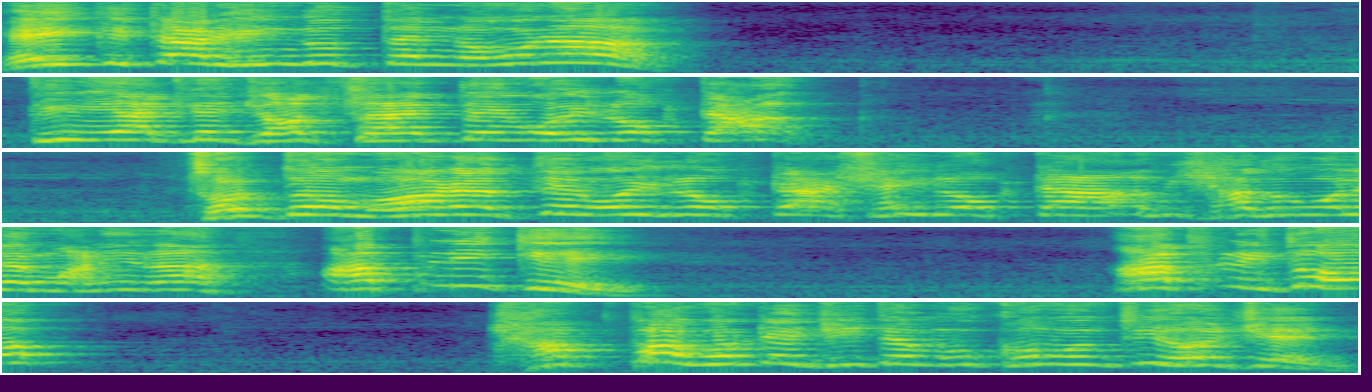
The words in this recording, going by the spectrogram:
এই কি তার হিন্দুত্বের নমুনা? তিনি আজকে জজ সাহেবদের ওই লোকটা, সদ্য মহারাজদের ওই লোকটা, সেই লোকটা, আমি সাধু বলে মানি না। আপনি কে? আপনি তো ছাপ্পা ভোটে জিতে মুখ্যমন্ত্রী হয়েছেন।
